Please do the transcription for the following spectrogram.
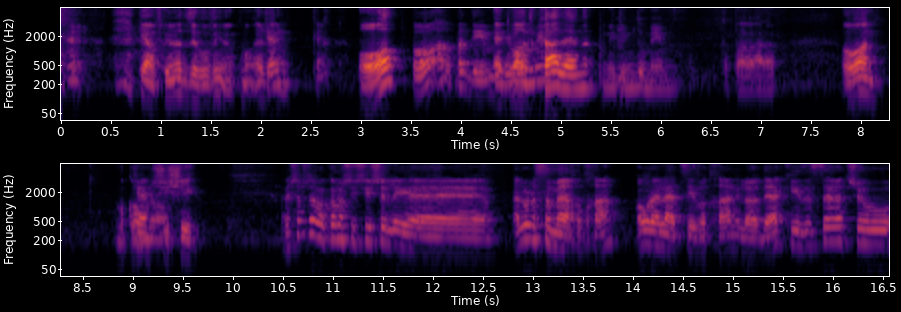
כן, הם הופכים להיות זהובים, הם כמו כן, אלפים. כן. או או ערפדים. אדוארד. קלן מדמדומים, כפרה עליו. אורון, מקום כן. שישי. אני חושב שהמקום השישי שלי אה, עלול לשמח אותך, או אולי להציב אותך, אני לא יודע, כי זה סרט שהוא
